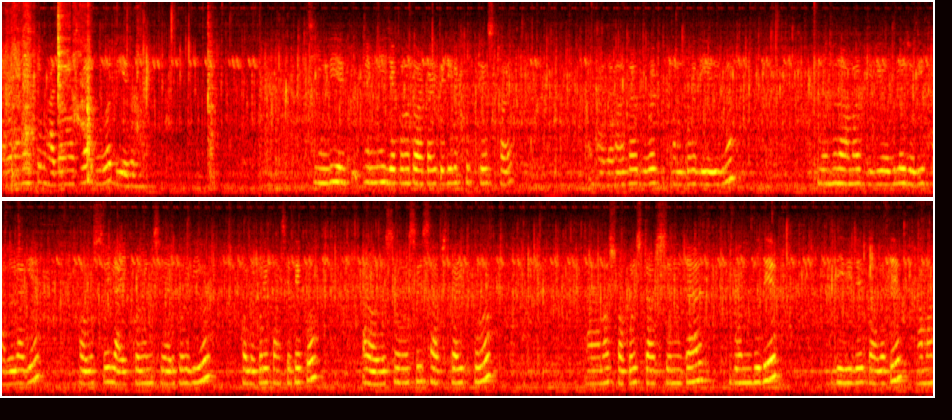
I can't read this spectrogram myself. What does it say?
এবার আমি একটু ভাজা মশলার গুঁড়ো দিয়ে দেবো। চিংড়ি এমনি যে কোনো তরকারিতে দিলে খুব টেস্ট হয়। ভাজা গুঁড়ো একটু কম করে দিয়ে দিলাম। বন্ধুরা, আমার ভিডিওগুলো যদি ভালো লাগে, অবশ্যই লাইক কমেন্ট শেয়ার করে দিও। ফলো করে পাশে থেকো। আর অবশ্যই অবশ্যই সাবস্ক্রাইব করো। আর আমার সকল স্টার সেন্টার বন্ধুদের, দিদিদের, দাদাদের, আমার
